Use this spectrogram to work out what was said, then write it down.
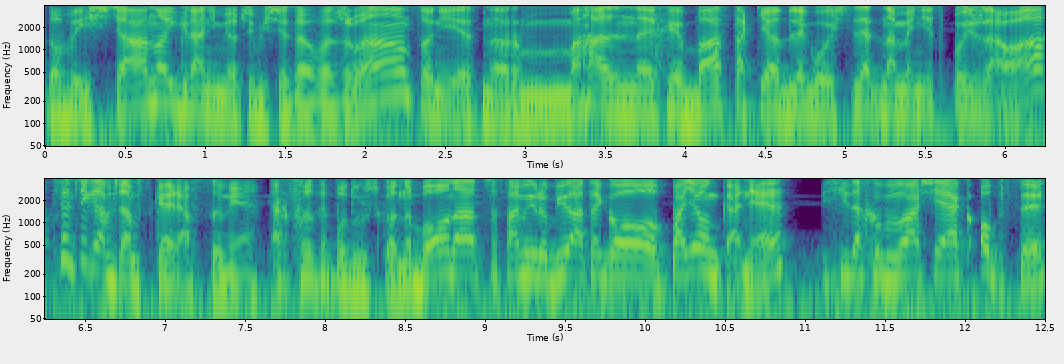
do wyjścia. No i Grani mi oczywiście zauważyła, co nie jest normalne chyba, z takiej odległości nawet na mnie nie spojrzała. Jestem ciekaw jumpscare'a w sumie, jak wchodzę pod łóżko, no bo ona czasami robiła tego pająka, nie? I zachowywała się jak obcy.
